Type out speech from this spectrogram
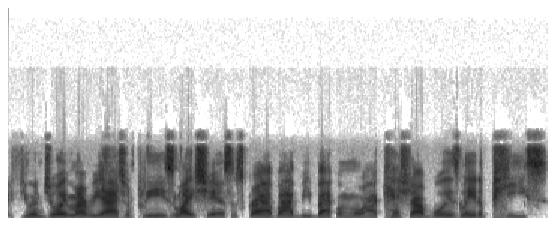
If you enjoyed my reaction, please like, share, and subscribe. I'll be back with more. I'll catch y'all boys later. Peace.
